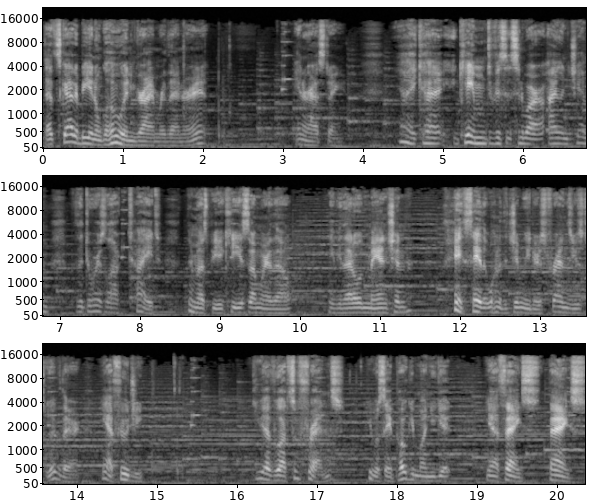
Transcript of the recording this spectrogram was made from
That's got to be an Alolan Grimer then, right? Interesting. Yeah, I came to visit Cinnabar Island Gym, but the door's locked tight. There must be a key somewhere, though. Maybe that old mansion? They say that one of the gym leader's friends used to live there. Yeah, Fuji. You have lots of friends? People say Pokemon you get... Yeah, thanks. Thanks.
